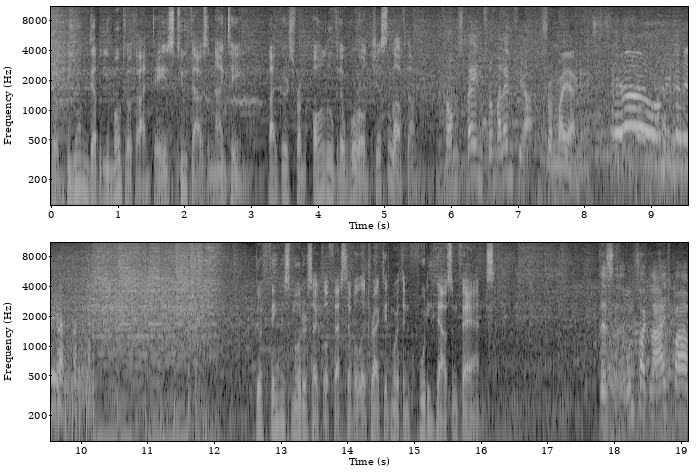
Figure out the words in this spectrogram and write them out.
The BMW Motorrad Days 2019. Bikers from all over the world just love them. From Spain, from Valencia. From Miami. The famous motorcycle festival attracted more than 40,000 fans. Das ist unvergleichbar.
